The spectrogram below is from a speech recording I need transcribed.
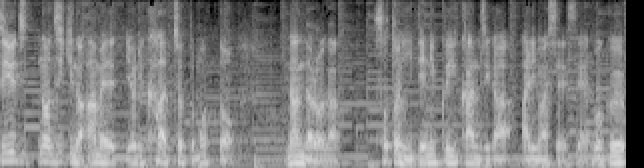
梅雨の時期の雨よりかはちょっともっとなんだろうな外に出にくい感じがありましてですね僕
